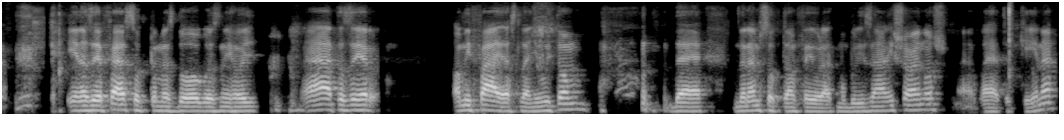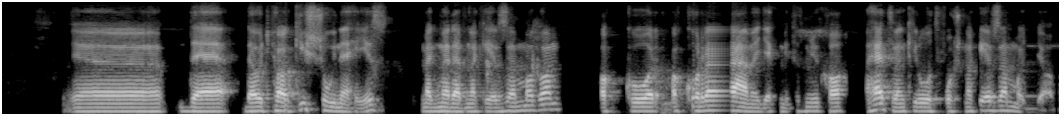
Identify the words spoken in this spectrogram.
én azért felszoktam ezt dolgozni, hogy hát azért ami fáj, azt lenyújtom, de, de nem szoktam fél mobilizálni sajnos, lehet, hogy kéne. De, de hogyha a kis súly nehéz, meg merevnek érzem magam, akkor, akkor rámegyek, mint mondjuk ha a 70 kilót fosnak érzem, vagy a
